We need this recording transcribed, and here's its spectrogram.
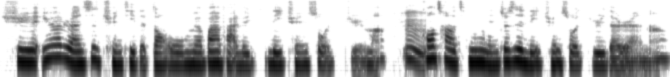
需，因为人是群体的动物，没有办法离离群所居嘛。嗯，空巢青年就是离群所居的人啊，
